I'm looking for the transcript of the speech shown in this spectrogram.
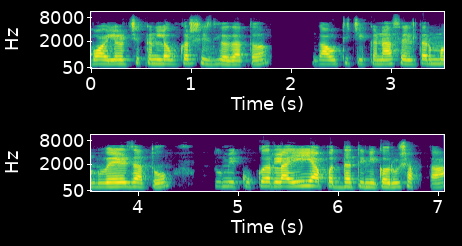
बॉयलर चिकन लवकर शिजलं जातं. गावठी चिकन असेल तर मग वेळ जातो. तुम्ही कुकरलाही या पद्धतीने करू शकता.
